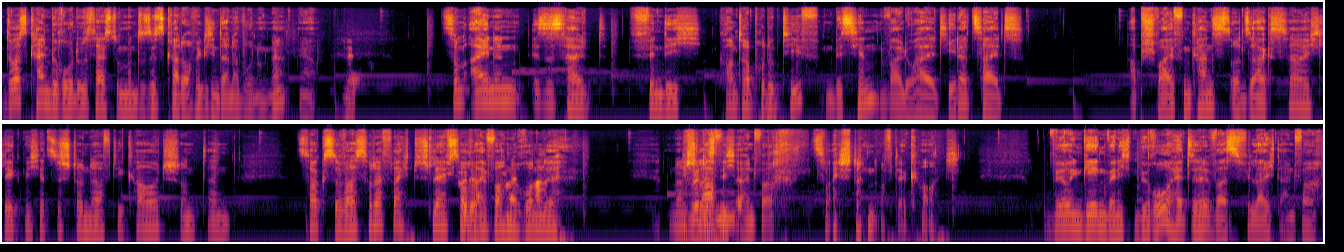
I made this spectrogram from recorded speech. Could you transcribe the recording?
Du hast kein Büro, das heißt, du, du sitzt gerade auch wirklich in deiner Wohnung, ne? Ja. ja. Zum einen ist es halt, finde ich, kontraproduktiv, ein bisschen, weil du halt jederzeit abschweifen kannst und sagst, ja, ich lege mich jetzt eine Stunde auf die Couch und dann zockst du was oder vielleicht schläfst du auch einfach eine Runde. Und dann schlafe ich einfach zwei Stunden auf der Couch. Wohingegen, wenn ich ein Büro hätte, was vielleicht einfach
